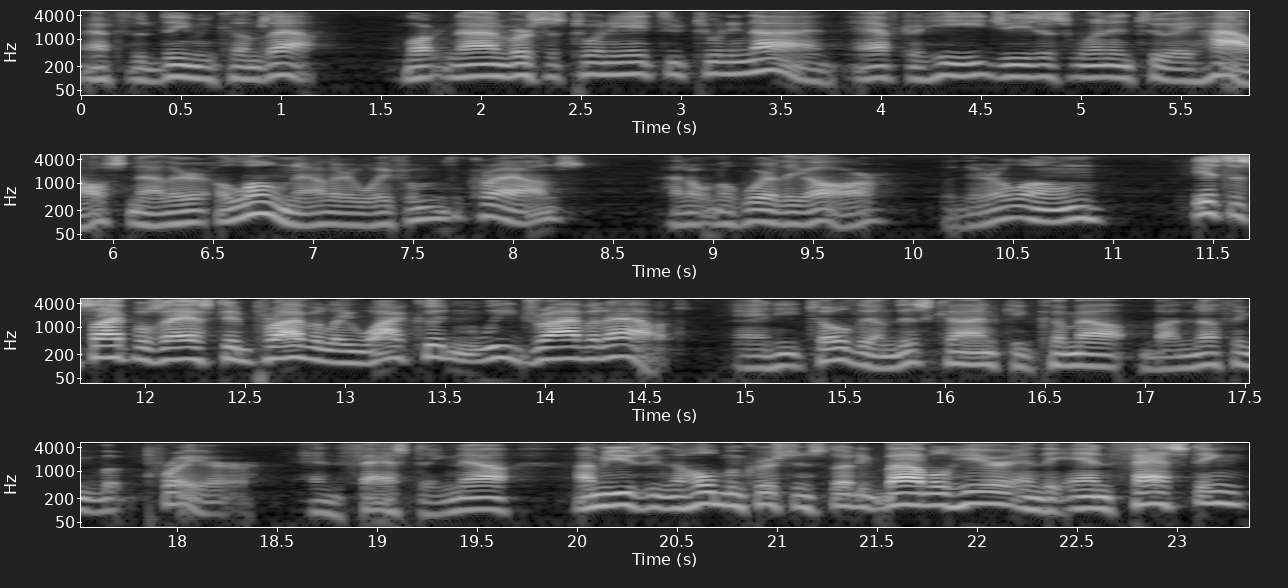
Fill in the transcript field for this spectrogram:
after the demon comes out. Mark 9, verses 28 through 29. After he, Jesus, went into a house, now they're alone now, they're away from the crowds. I don't know where they are, but they're alone. His disciples asked him privately, Why couldn't we drive it out? And he told them, This kind can come out by nothing but prayer and fasting. Now, I'm using the Holman Christian Study Bible here, and the and fasting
